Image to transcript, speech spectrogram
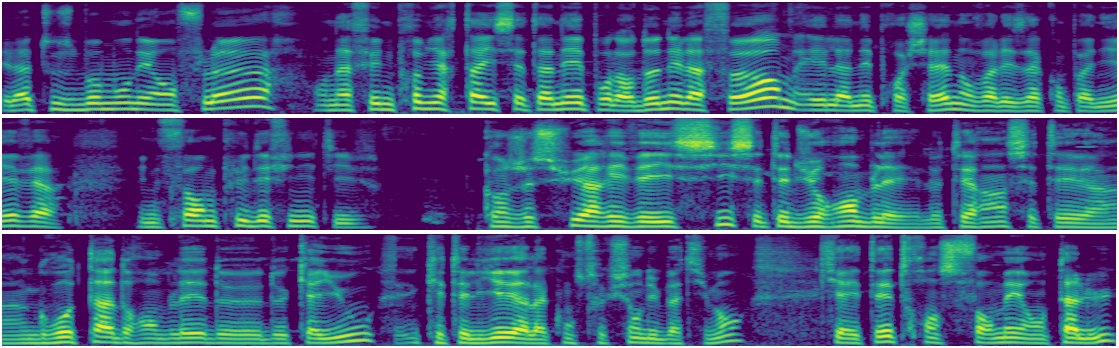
Et là, tout ce beau monde est en fleurs. On a fait une première taille cette année pour leur donner la forme, et l'année prochaine, on va les accompagner vers une forme plus définitive. Quand je suis arrivé ici, c'était du remblai. Le terrain, c'était un gros tas de remblais de, cailloux qui était lié à la construction du bâtiment, qui a été transformé en talus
